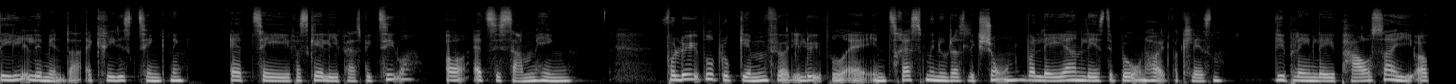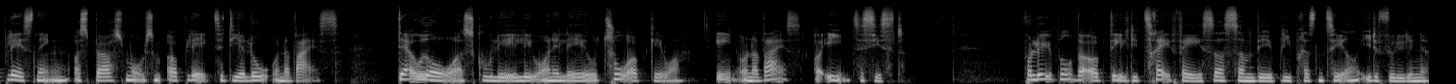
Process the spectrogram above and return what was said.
delelementer af kritisk tænkning. At tage forskellige perspektiver og at se sammenhænge. Forløbet blev gennemført i løbet af en 60-minutters lektion, hvor læreren læste bogen højt for klassen. Vi planlagde pauser i oplæsningen og spørgsmål som oplæg til dialog undervejs. Derudover skulle eleverne lave to opgaver, en undervejs og en til sidst. Forløbet var opdelt i tre faser, som vil blive præsenteret i det følgende.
